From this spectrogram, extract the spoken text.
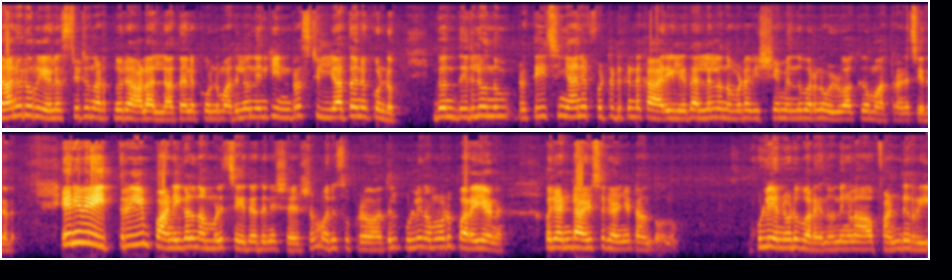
ഞാനൊരു റിയൽ എസ്റ്റേറ്റ് നടത്തുന്ന ഒരാളല്ലാത്തതിനെ കൊണ്ടും അതിലൊന്നും എനിക്ക് ഇൻട്രസ്റ്റ് ഇല്ലാത്തതിനെ കൊണ്ടും. ഇതൊന്നും ഇതിലൊന്നും പ്രത്യേകിച്ച് ഞാൻ എഫർട്ട് എടുക്കേണ്ട കാര്യമില്ല. ഇതല്ലല്ലോ നമ്മുടെ വിഷയം എന്ന് പറഞ്ഞ് ഒഴിവാക്കുക മാത്രമാണ് ചെയ്തത്. എനിവേ ഇത്രയും പണികൾ നമ്മൾ ചെയ്തതിന് ശേഷം ഒരു സുപ്രഭാതത്തിൽ പുള്ളി നമ്മളോട് പറയാണ്. ഒരു രണ്ടാഴ്ച കഴിഞ്ഞിട്ടാന്ന് തോന്നുന്നു. പുള്ളി എന്നോട് പറയുന്നു നിങ്ങൾ ആ ഫണ്ട് റീ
